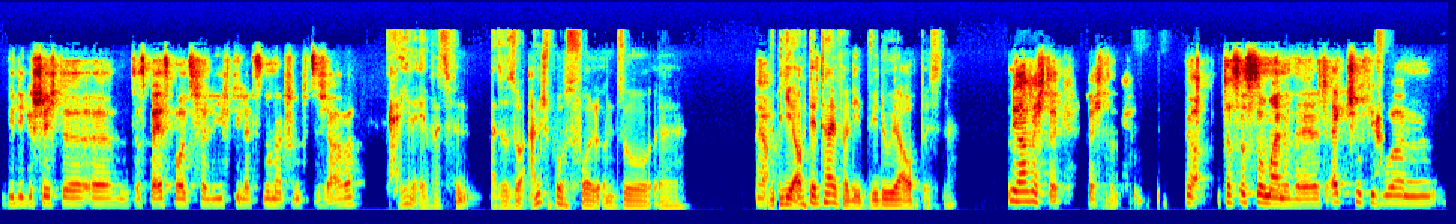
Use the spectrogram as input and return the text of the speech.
wie die Geschichte äh, des Baseballs verlief, die letzten 150 Jahre. Geil, ey, was für ein, also so anspruchsvoll und so äh, Ja. wirklich auch detailverliebt, wie du ja auch bist, ne? Ja, richtig, richtig. Ja, das ist so meine Welt. Actionfiguren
